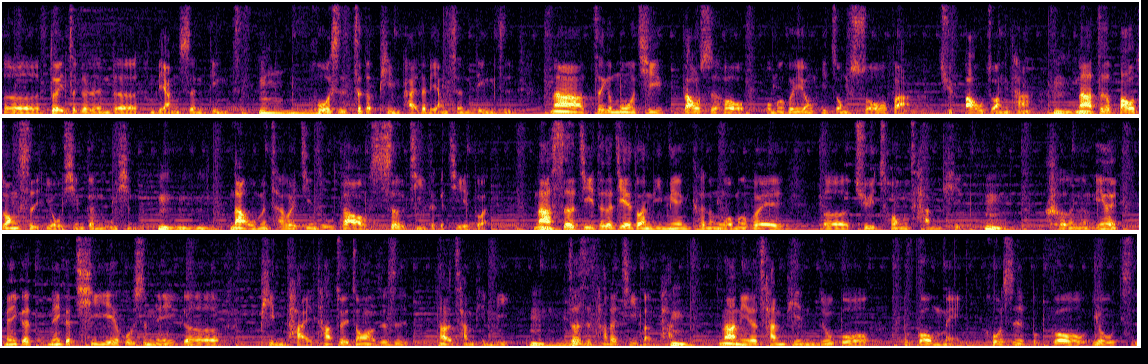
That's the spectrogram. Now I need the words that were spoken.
呃，对这个人的量身定制，嗯，或是这个品牌的量身定制。那这个默契，到时候我们会用一种手法去包装它。嗯，那这个包装是有形跟无形的。嗯嗯嗯。那我们才会进入到设计这个阶段。那设计这个阶段里面，可能我们会呃去从产品。嗯。可能因为每一个每一个企业或是每一个品牌，它最重要的就是它的产品力。嗯。这是它的基本盘。嗯。那你的产品如果不够美，或是不够优质，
